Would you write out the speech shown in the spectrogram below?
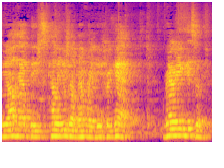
we all have these Kali Yuga memory, we forget very easily.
